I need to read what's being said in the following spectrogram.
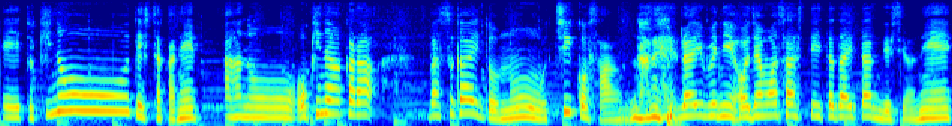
えっ、ー、と昨日でしたかね、あの沖縄からバスガイドのちいこさんのね、ライブにお邪魔させていただいたんですよね。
